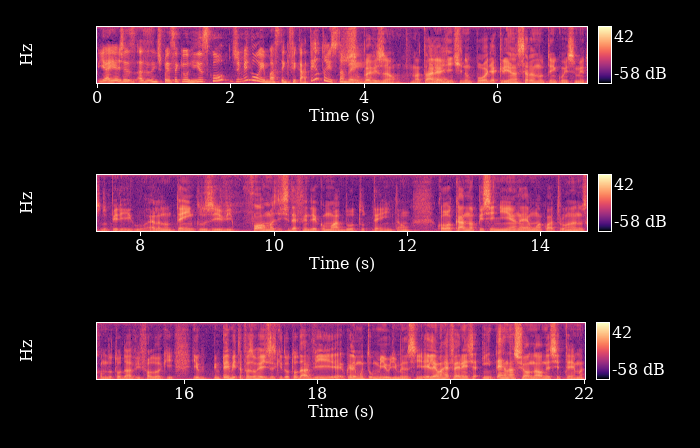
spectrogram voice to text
E aí, às vezes, às vezes, a gente pensa que o risco diminui, mas tem que ficar atento a isso também. Supervisão. Natália, é. a gente não pode, a criança ela não tem conhecimento do perigo, ela não tem, inclusive, formas de se defender como adulto tem. Então, colocar numa piscininha, né, 1 a 4 anos, como o doutor Davi falou aqui. E me permita fazer um registro aqui, o doutor Davi, é, ele é muito humilde, mas assim, ele é uma referência internacional nesse tema.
